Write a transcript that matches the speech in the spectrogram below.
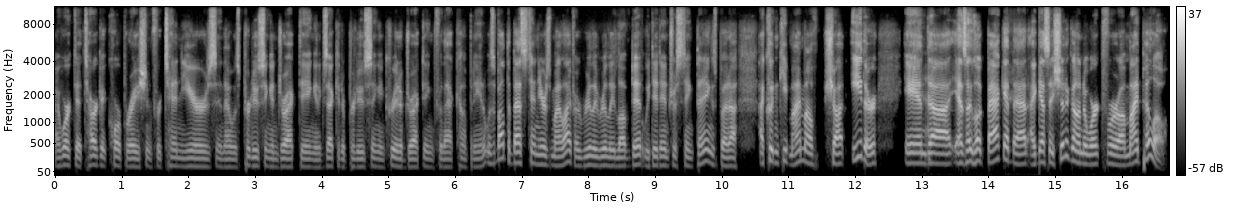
I worked at Target Corporation for 10 years and I was producing and directing and executive producing and creative directing for that company. And it was about the best 10 years of my life. I really, really loved it. We did interesting things, but uh, I couldn't keep my mouth shut either. And uh, as I look back at that, I guess I should have gone to work for uh, My Pillow.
